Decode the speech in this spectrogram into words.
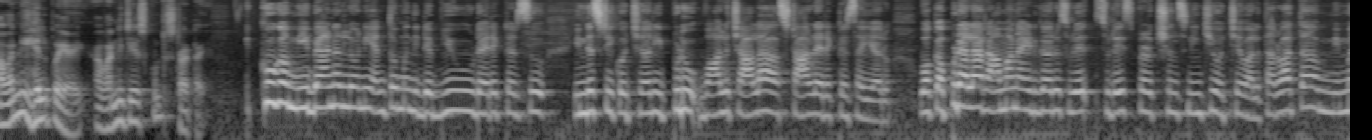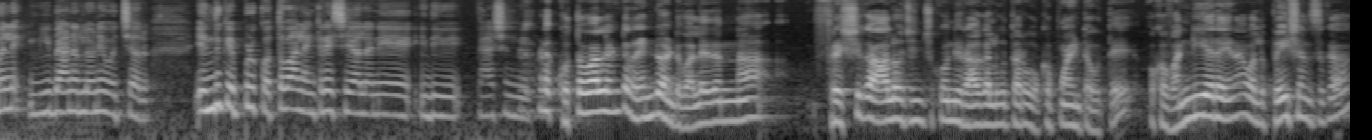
అవన్నీ హెల్ప్ అయ్యాయి. అవన్నీ చేసుకుంటూ స్టార్ట్ అయ్యాయి. ఎక్కువగా మీ బ్యానర్లోని ఎంతోమంది డెబ్యూ డైరెక్టర్స్ ఇండస్ట్రీకి వచ్చారు. ఇప్పుడు వాళ్ళు చాలా స్టార్ డైరెక్టర్స్ అయ్యారు. ఒకప్పుడు అలా రామానాయుడు గారు సురే సురేష్ ప్రొడక్షన్స్ నుంచి వచ్చేవాళ్ళు. తర్వాత మిమ్మల్ని మీ బ్యానర్లోనే వచ్చారు. ఎందుకు ఎప్పుడు కొత్త వాళ్ళని ఎంకరేజ్ చేయాలనే ఇది ప్యాషన్ మీకు? అంటే కొత్త వాళ్ళంటే రెండు అంటే వాళ్ళు ఏదన్నా ఫ్రెష్గా ఆలోచించుకొని రాగలుగుతారు ఒక పాయింట్ అవుతే ఒక వన్ ఇయర్ అయినా వాళ్ళు పేషెన్స్గా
